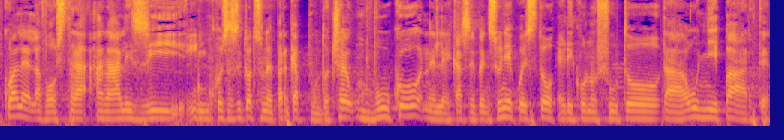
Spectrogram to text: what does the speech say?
Qual è la vostra analisi in questa situazione? Perché appunto c'è un buco nelle casse pensioni e questo è riconosciuto da ogni parte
